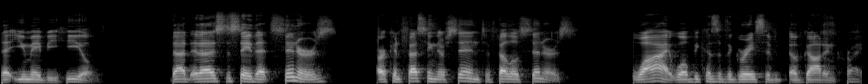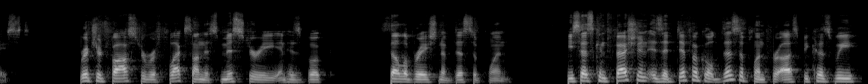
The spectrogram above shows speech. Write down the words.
that you may be healed. That, that is to say, that sinners are confessing their sin to fellow sinners. Why? Well, because of the grace of, of God in Christ. Richard Foster reflects on this mystery in his book, Celebration of Discipline. He says, Confession is a difficult discipline for us because we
